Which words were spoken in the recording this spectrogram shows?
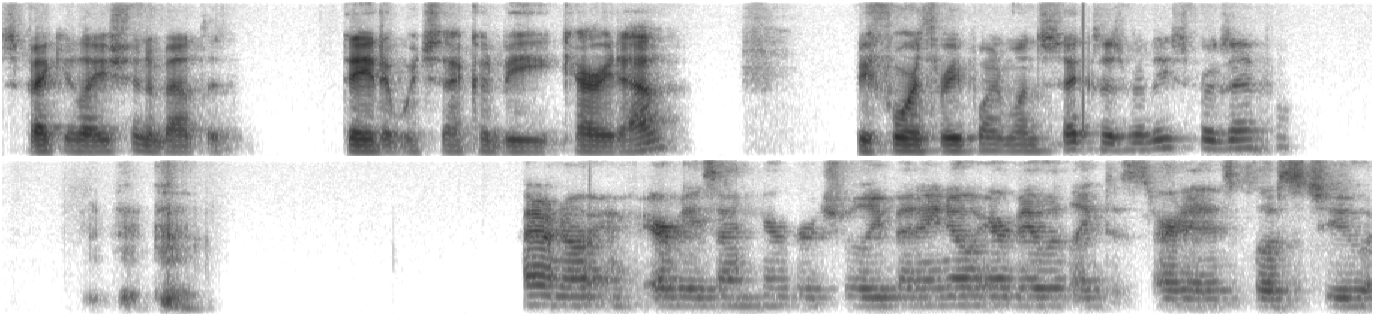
speculation about the date at which that could be carried out? Before three point one six is released, for example? I don't know if Hervé's on here virtually, but I know Hervé would like to start it as close to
